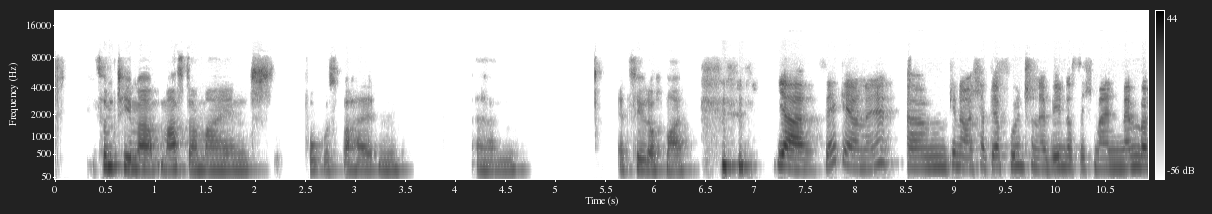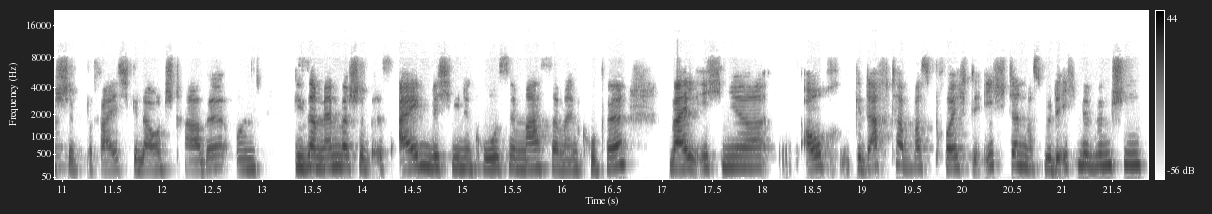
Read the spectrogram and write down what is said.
zum Thema Mastermind, Fokus behalten. Ähm, erzähl doch mal. ja, sehr gerne. Ähm, genau, ich habe ja vorhin schon erwähnt, dass ich meinen Membership-Bereich gelauncht habe und dieser Membership ist eigentlich wie eine große Mastermind-Gruppe, weil ich mir auch gedacht habe, was bräuchte ich denn, was würde ich mir wünschen.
